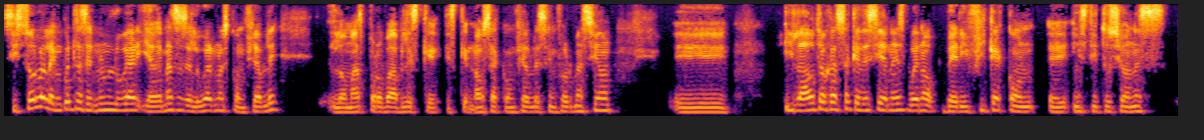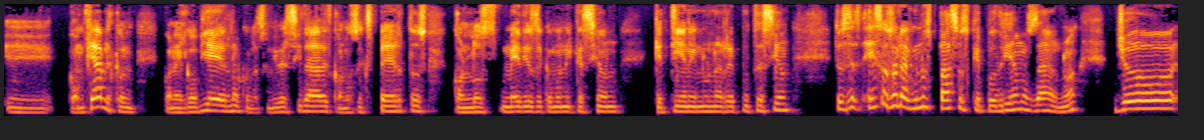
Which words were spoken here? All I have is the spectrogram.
Si solo la encuentras en un lugar y además ese lugar no es confiable, lo más probable es que, es que no sea confiable esa información. Eh, y la otra cosa que decían es, bueno, verifica con eh, instituciones eh, confiables, con, con el gobierno, con las universidades, con los expertos, con los medios de comunicación que tienen una reputación. Entonces, esos son algunos pasos que podríamos dar, ¿no? Yo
